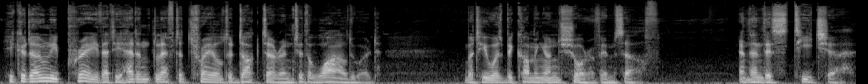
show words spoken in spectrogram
He could only pray that he hadn't left a trail to Doctor and to the Wildwood, but he was becoming unsure of himself. And then this teacher.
